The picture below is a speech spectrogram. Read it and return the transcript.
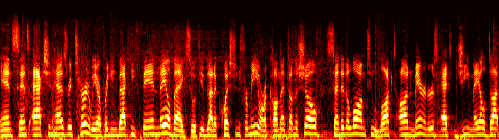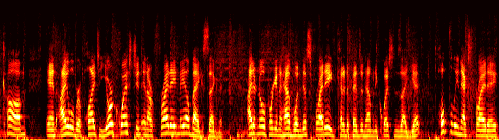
And since action has returned, we are bringing back the fan mailbag. So if you've got a question for me or a comment on the show, send it along to lockedonmariners at gmail.com and I will reply to your question in our Friday mailbag segment. I don't know if we're going to have one this Friday. It kind of depends on how many questions I get. Hopefully next Friday.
